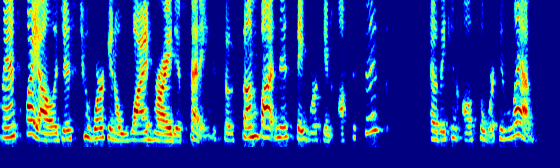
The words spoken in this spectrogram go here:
plant biologists who work in a wide variety of settings. So some botanists, they work in offices, and they can also work in labs.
